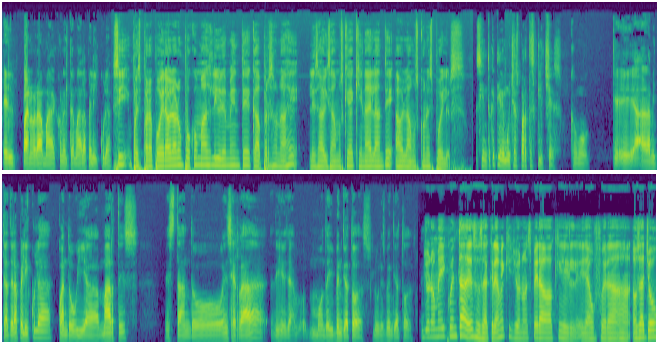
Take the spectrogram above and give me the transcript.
el panorama con el tema de la película. Sí, pues para poder hablar un poco más libremente de cada personaje, les avisamos que de aquí en adelante hablamos con spoilers. Siento que tiene muchas partes clichés, como que a la mitad de la película, cuando vi a Martes estando encerrada, dije ya, Monday vendió a todas, lunes vendió a todas. Yo no me di cuenta de eso, o sea, créame que yo no esperaba que ella fuera, o sea, yo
